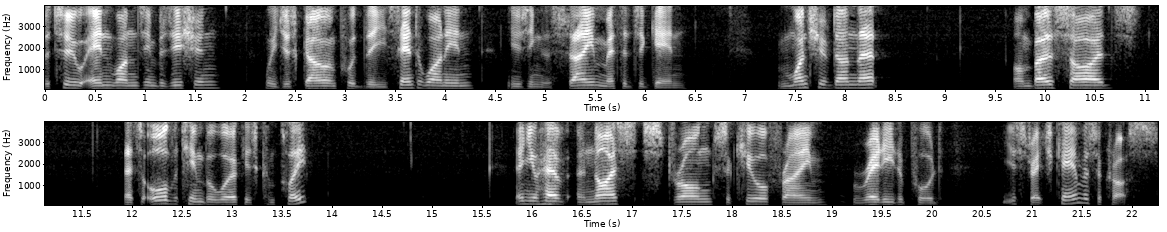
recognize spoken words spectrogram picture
the two end ones in position. We just go and put the center one in using the same methods again. And once you've done that on both sides that's all the timber work is complete. And you have a nice strong secure frame ready to put your stretch canvas across.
